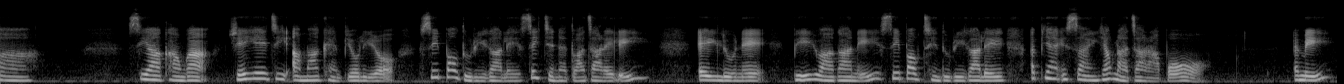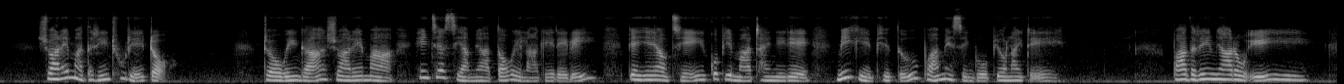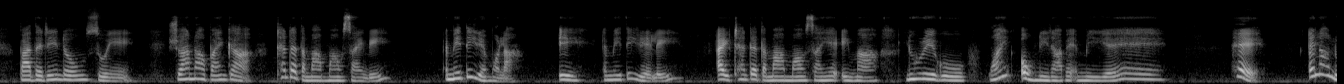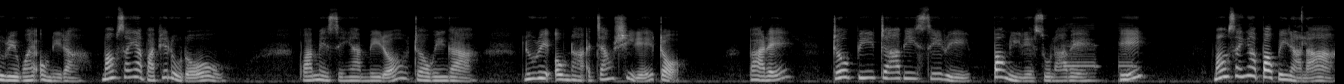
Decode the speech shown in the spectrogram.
ဆရာခေါင်ကရဲရဲကြီးအာမခံပြောလီတော့စေးပေါက်သူတွေကလည်းစိတ်ကျဉ်နဲ့သွားကြတယ်လေ အဲ့လိုနဲ့ဘေးရွာကနေစေးပေါက်ချင်သူတွေကလည်းအပြန်အဆိုင်ရောက်လာကြတာပေါ့အမေရွာထဲမှာတရင်ထူတယ်တော့ဒေါ်ဝင်းကရွာထဲမှာဟင်းချက်ဆရာများတောဝယ်လာခဲ့တယ်လေပြန်ရရောက်ချင်းကိုပြစ်မှာထိုင်နေတဲ့မိခင်ဖြစ်သူဘွားမေစင်ကိုပြောလိုက်တယ်ဘာတရင်များတော့အေးဘာတရင်တုံးဆိုရင်ရွာနောက်ပိုင်းကထက်တက်သမားမောင်ဆိုင်လေအမေသိတယ်မို့လားအေးအမေသိတယ်လေ အဲ့ထက်တက်သမားမောင်ဆိုင်ရဲ့အိမ်မှာလူတွေကိုဝိုင်းအုံနေတာပဲအမေရဲ့ဟဲ့အဲ့လောက်လူတွေဝိုင်းအုံနေတာမောင်ဆိုင်ကဘာဖြစ်လို့တော့ဘွားမေစင်ကမေးတော့ဒေါ်ဝင်းကလူတွေအုံနာအကြောင်းရှိတယ်တော့။ဗါတယ်ဒုတ်ပြီးတားပြီးဆေးတွေပေါက်နေတယ်ဆိုလားပဲ။ဟေးမောင်ဆိုင်ကပေါက်ပေးတာလား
